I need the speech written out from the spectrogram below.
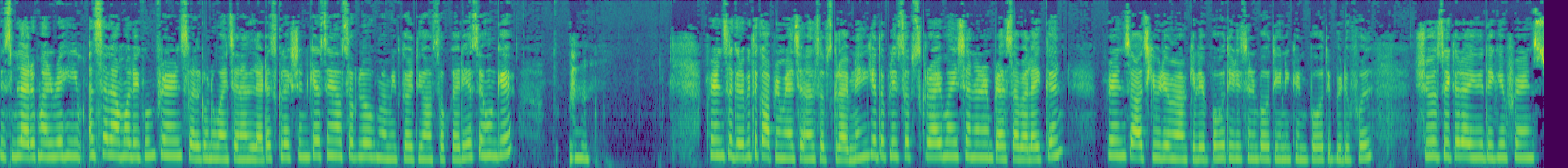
बिसमीम अल्लाम friends, welcome to my channel latest collection. कैसे हैं आप सब लोग? मैं उम्मीद करती हूँ आप सब खैरियत से होंगे। फ्रेंड्स, अगर अभी तक आपने मेरा चैनल सब्सक्राइब नहीं किया तो please subscribe my channel and press the bell icon. Friends, आज की वीडियो में आपके लिए बहुत ही रिसेंट बहुत ही यूनिक एंड बहुत ही ब्यूटीफुल शूज़ लेकर आई हुई देखिए फ्रेंड्स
